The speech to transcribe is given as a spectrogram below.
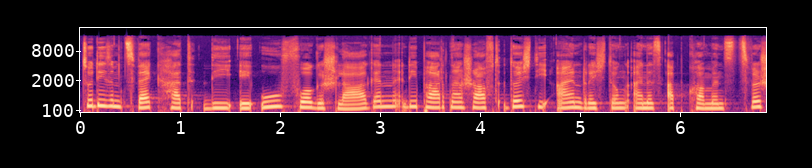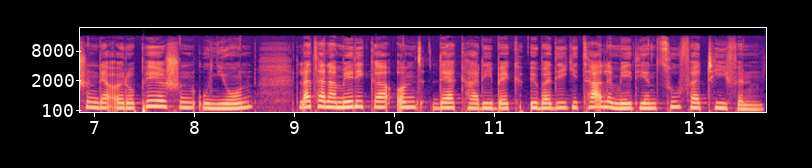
Zu diesem Zweck hat die EU vorgeschlagen, die Partnerschaft durch die Einrichtung eines Abkommens zwischen der Europäischen Union, Lateinamerika und der Karibik über digitale Medien zu vertiefen.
